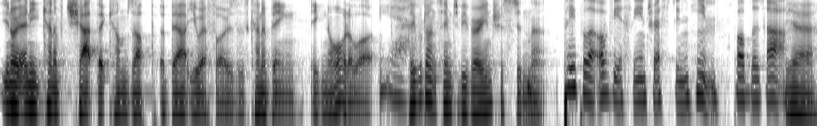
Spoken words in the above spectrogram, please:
you know any kind of chat that comes up about UFOs is kind of being ignored a lot. Yeah, People don't seem to be very interested in that. People are obviously interested in him, Bob Lazar. Yeah.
